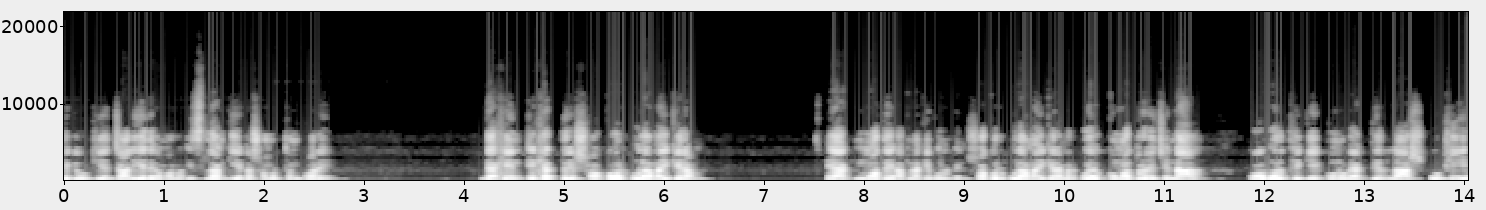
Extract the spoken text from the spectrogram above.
থেকে উঠিয়ে জ্বালিয়ে দেওয়া হলো, ইসলাম কি এটা সমর্থন করে? দেখেন, এক্ষেত্রে সকল উলামাই কেরাম এক মতে আপনাকে বলবেন, সকল উলামাই কেরামের ঐক্যমত রয়েছে, না, কবর থেকে কোনো ব্যক্তির লাশ উঠিয়ে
